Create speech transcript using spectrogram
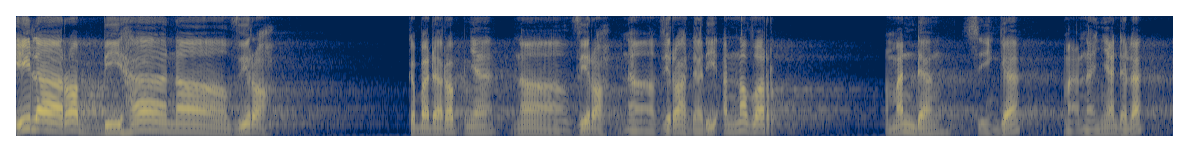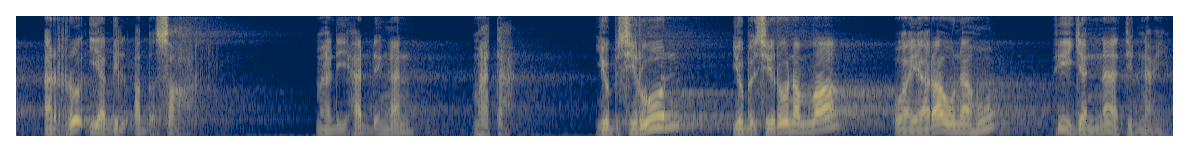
Ila rabbiha nadhirah. Kepada Rabbnya nadhirah. Nadhirah dari an-nazar. Memandang sehingga maknanya adalah ar-ru'ya bil absar melihat dengan mata. Yubsirun yubsirun Allah wa yarawnahu fi jannatin na'im.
